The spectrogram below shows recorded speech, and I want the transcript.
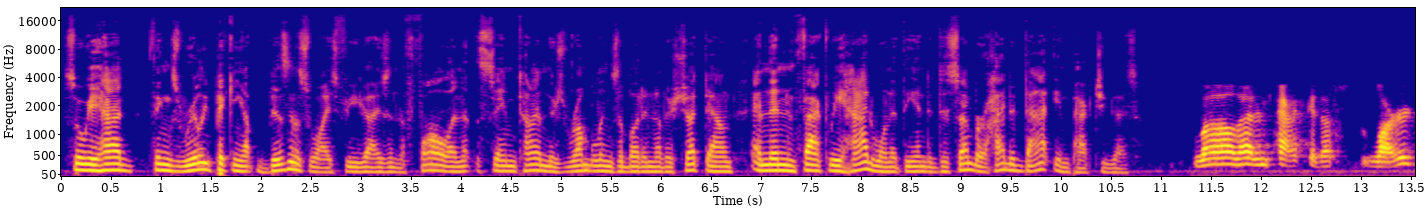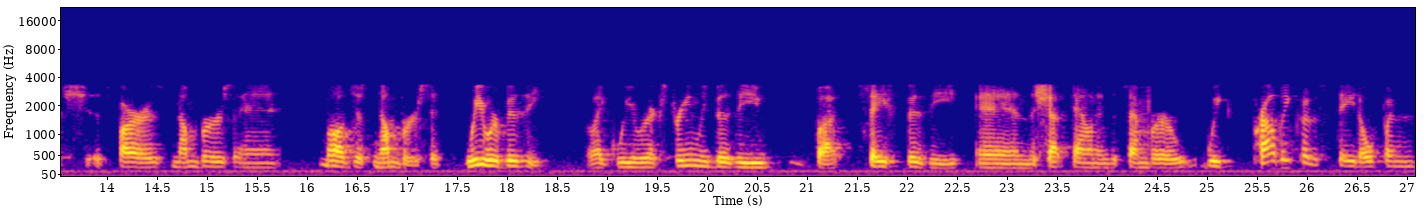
So we had things really picking up business wise for you guys in the fall, and at the same time, there's rumblings about another shutdown. And then, in fact, we had one at the end of December. How did that impact you guys? Well, that impacted us large as far as numbers and, well, just numbers. It, we were busy. Like, we were extremely busy, but safe busy. And the shutdown in December, we probably could have stayed open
